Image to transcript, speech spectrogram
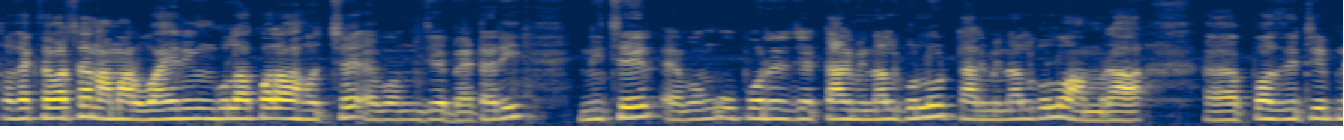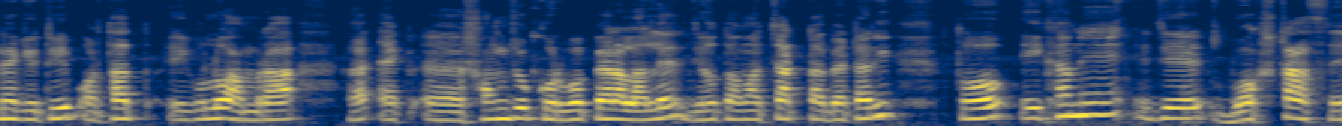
তো দেখতে পাচ্ছেন, আমার ওয়ারিংগুলো করা হচ্ছে এবং যে ব্যাটারি নিচের এবং উপরের যে টার্মিনালগুলো টার্মিনালগুলো আমরা পজিটিভ নেগেটিভ অর্থাৎ এগুলো আমরা এক সংযোগ করব প্যারালালে যেহেতু আমার চারটা ব্যাটারি। তো এইখানে যে বক্সটা আছে,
